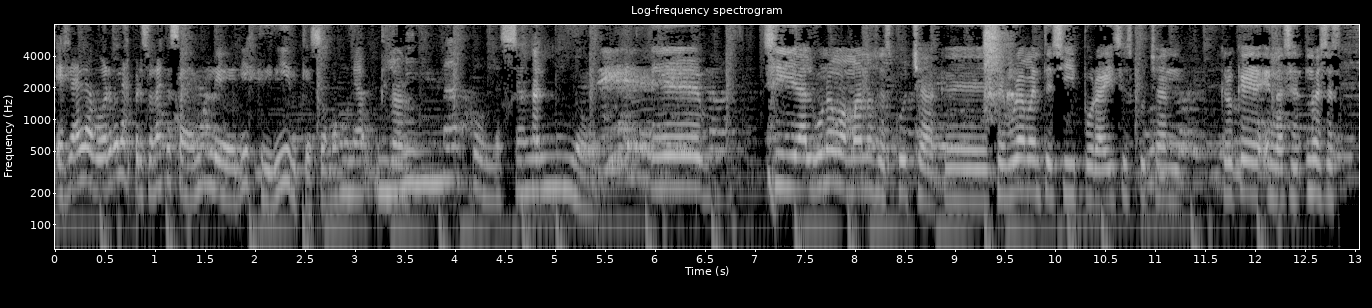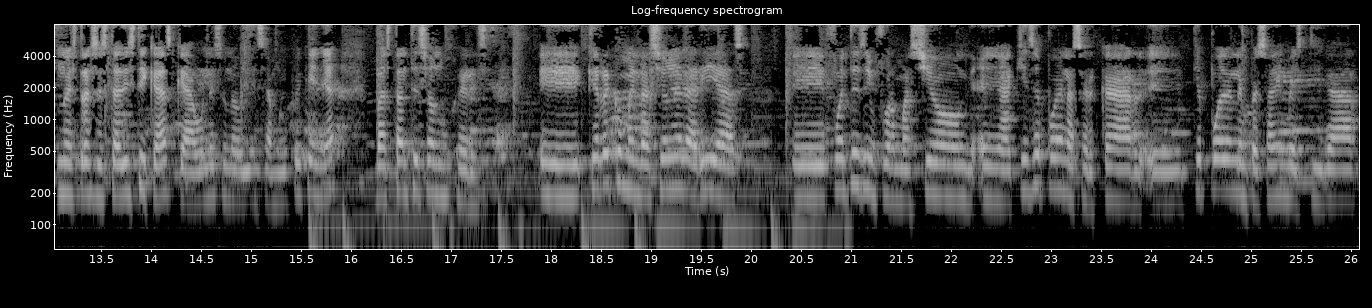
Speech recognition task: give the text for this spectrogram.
Es la labor de las personas que sabemos leer y escribir, que somos una mínima población del mundo. Eh, si alguna mamá nos escucha, que seguramente sí, por ahí se escuchan, creo que en las, nuestras, estadísticas, que aún es una audiencia muy pequeña, bastantes son mujeres. Eh, ¿Qué recomendación le darías? Eh, fuentes de información, eh, a quién se pueden acercar, qué pueden empezar a investigar,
